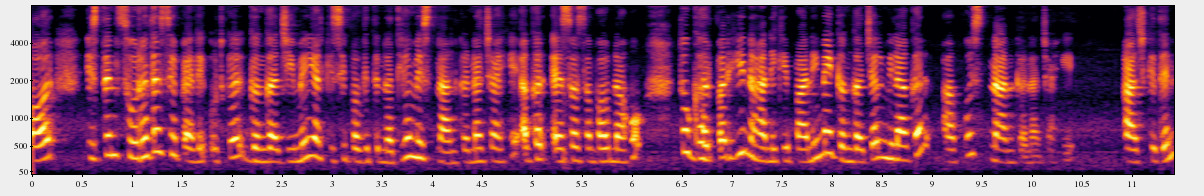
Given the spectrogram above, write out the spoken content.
और इस दिन सूर्योदय से पहले उठकर गंगा जी में या किसी पवित्र नदियों में स्नान करना चाहिए। अगर ऐसा संभव ना हो तो घर पर ही नहाने के पानी में गंगा जल मिलाकर आपको स्नान करना चाहिए। आज के दिन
